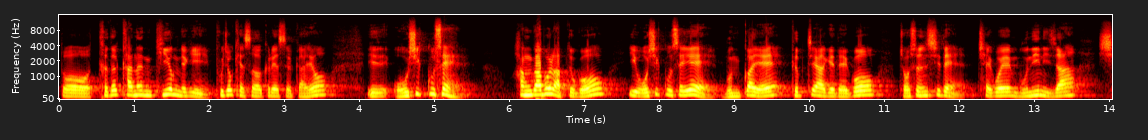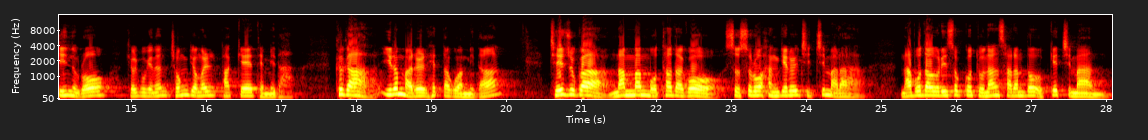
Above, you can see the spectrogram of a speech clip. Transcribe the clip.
또 터득하는 기억력이 부족해서 그랬을까요? 이 59세 환갑을 앞두고 이 59세에 문과에 급제하게 되고 조선시대 최고의 문인이자 신으로 결국에는 존경을 받게 됩니다. 그가 이런 말을 했다고 합니다. 제주가 남만 못하다고 스스로 한계를 짓지 마라. 나보다 어리석고 둔한 사람도 없겠지만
